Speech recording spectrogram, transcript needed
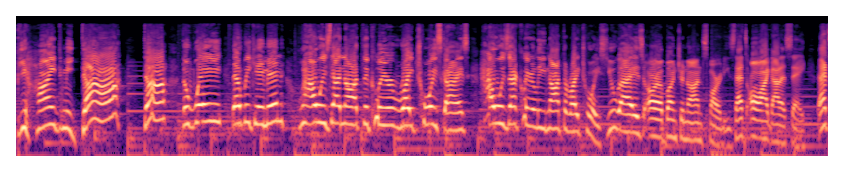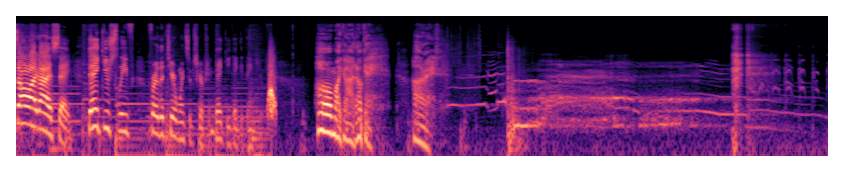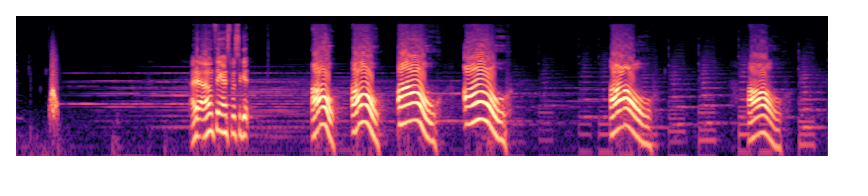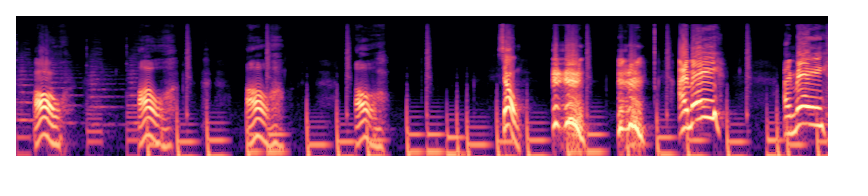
behind me. Duh! Duh! The way that we came in, how is that not the clear right choice, guys? How is that clearly not the right choice? You guys are a bunch of non-smarties. That's all I gotta say. That's all I gotta say. Thank you, Sleep, for the tier 1 subscription. Thank you, thank you, thank you. Oh my god, okay. Alright. I don't, I don't think I'm supposed to get... Oh! Oh! Oh! Oh! Oh! Oh! Oh! Oh! Oh! Oh! So, I may, I may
